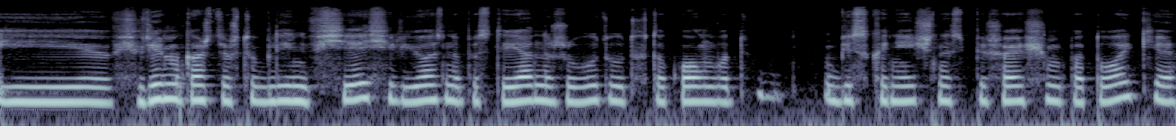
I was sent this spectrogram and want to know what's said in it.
И все время кажется, что, блин, все серьезно постоянно живут вот в таком вот бесконечно спешащем потоке.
